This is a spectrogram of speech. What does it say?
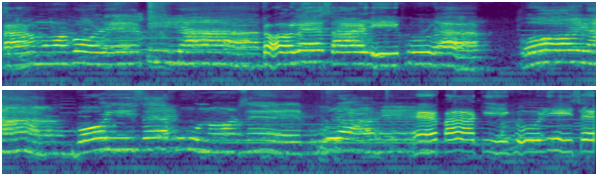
চাম বৰে পিয়া তলে চাৰি খুৰা ঐ ৰাম বহিছে পুনৰছে পুৰাহে এপাকি ঘূৰিছে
